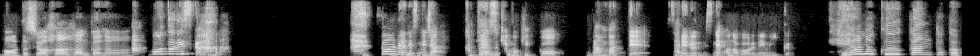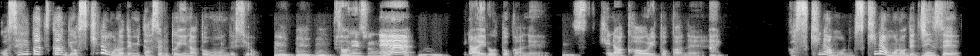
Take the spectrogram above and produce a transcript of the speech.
まあ私は半々かな。あ、本当ですか？そうなんですね。じゃあ、片付けも結構頑張ってされるんですね、このゴールデンウィーク。部屋の空間とか、こう、生活環境を好きなもので満たせるといいなと思うんですよ。うんうんうん。そうですね。うん。好きな色とかね、うん好きな香りとかね、はいが好きなもの、好きなもので人生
